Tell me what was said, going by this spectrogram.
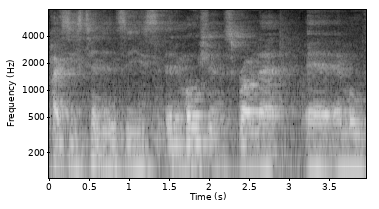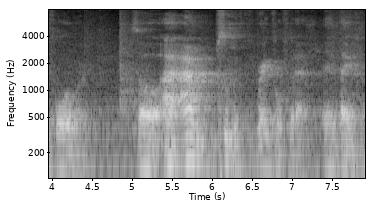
Pisces tendencies and emotions from that and, and move forward. So I, I'm super grateful for that and thankful.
